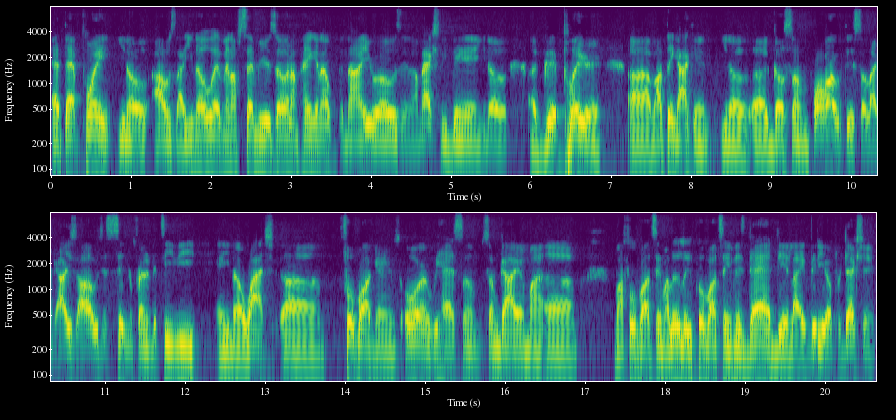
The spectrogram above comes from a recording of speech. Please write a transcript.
at that point, you know, I was like, you know what, man, I'm seven years old. I'm hanging out with the nine year olds, and I'm actually being, you know, a good player um, I think I can, you know, uh, go some far with this. So like I used to always just sit in front of the TV and you know watch uh, football games, or we had some some guy on my uh, my football team, my little league football team. His dad did like video production,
